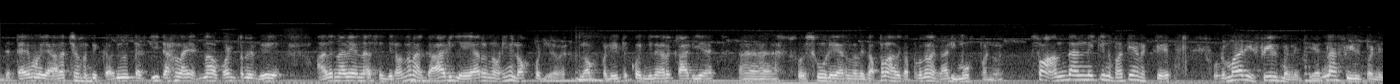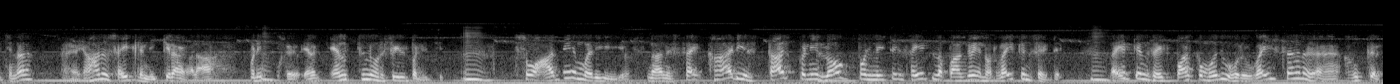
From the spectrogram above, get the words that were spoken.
இந்த டைமில் யாராச்சும் வந்து கதவு தட்டிட்டாங்களா என்ன பண்ணுறது அதனால என்ன செஞ்சிடணும்னா நான் காடியில் ஏறினோடனே லாக் பண்ணிடுவேன். லாக் பண்ணிட்டு கொஞ்ச நேரம் காடியை சூடு ஏறினதுக்கப்புறம் அதுக்கப்புறம் தான் நான் காடி மூவ் பண்ணுவேன். ஸோ அந்த அன்னைக்குன்னு பார்த்து எனக்கு ஒரு மாதிரி ஃபீல் பண்ணுச்சு. என்ன ஃபீல் பண்ணுச்சுன்னா யாரும் சைட்ல நிக்கிறாங்களா? அப்படின்னு எனக்கு எனக்குன்னு ஒரு ஃபீல் பண்ணுச்சு. ஸோ அதே மாதிரி நான் காடியை ஸ்டார்ட் பண்ணி லாக் பண்ணிட்டு சைட்ல பார்க்குறேன் என்னோட right hand side. Right hand side பார்க்கும்போது ஒரு வயசான அங்கிள்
